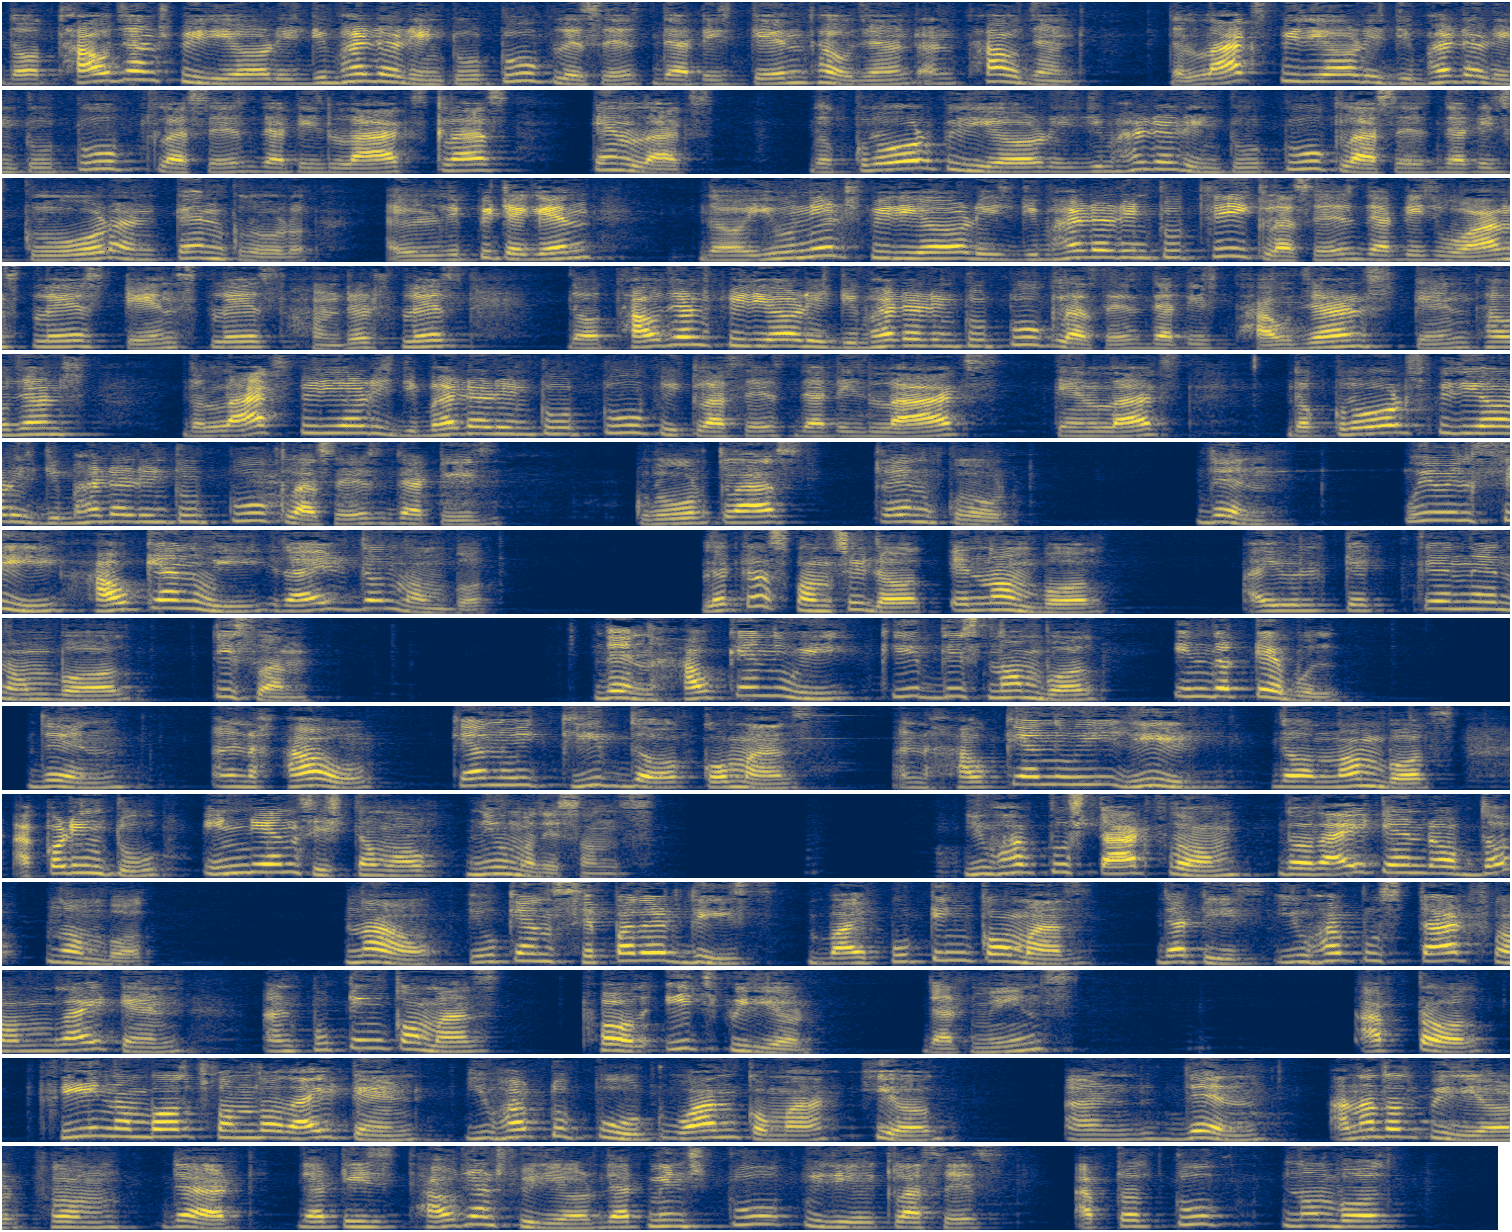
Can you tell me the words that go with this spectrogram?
The thousands period is divided into two places that is 10,000 The lakhs period is divided into two classes that is lakhs class 10 lakhs. The crore period is divided into two classes that is crore and 10 crore. I will repeat again. The units period is divided into three classes that is ones place, tens place, hundreds place. The thousands period is divided into two classes that is thousands, ten thousands. The lakhs period is divided into two classes that is lakhs, ten lakhs. The crores period is divided into two classes that is crore class 10 crore. Then we will see how can we write the number. Let us consider a number. I will take a number this one. Then how can we keep this number in the table? Then and how can we keep the commas and how can we read the numbers according to Indian system of numerations. You have to start from the right end of the number. Now you can separate this by putting commas that is you have to start from right end and putting commas for each period. That means after three numbers from the right end you have to put one comma here and then another period from that that is thousands period that means two period classes. After two numbers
